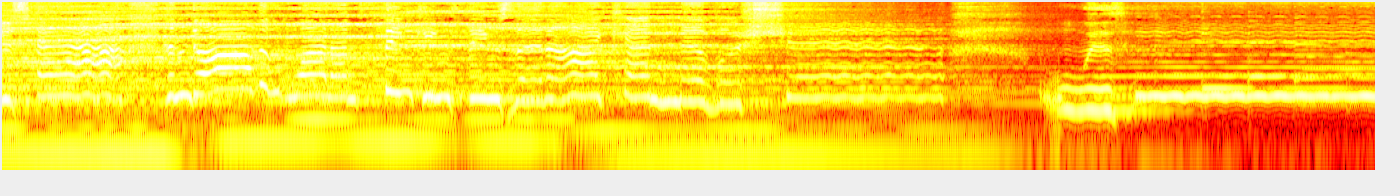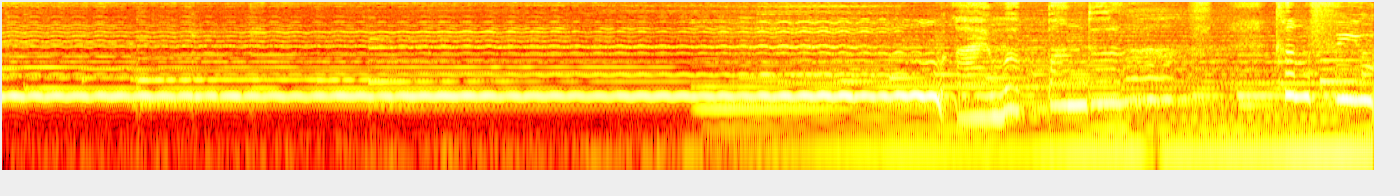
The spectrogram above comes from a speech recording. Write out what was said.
his hair. And all the while I'm thinking things that I can never share with him. I'm a bundle of confusion.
